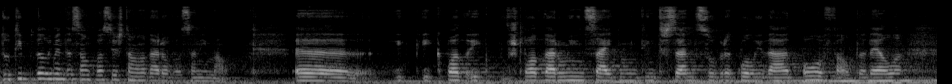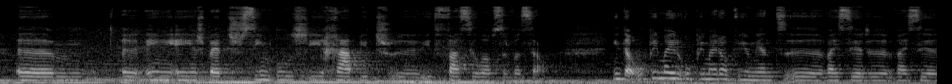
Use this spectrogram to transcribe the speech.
do tipo de alimentação que vocês estão a dar ao vosso animal. Uh, e, e, que pode, e, que vos pode dar um insight muito interessante sobre a qualidade ou a falta dela em, em, aspectos simples e rápidos e de fácil observação. Então, o primeiro, o primeiro obviamente, eh, vai ser, eh, vai ser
